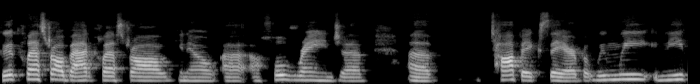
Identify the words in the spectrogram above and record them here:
good cholesterol, bad cholesterol, you know, uh, a whole range of, of topics there, but when we need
